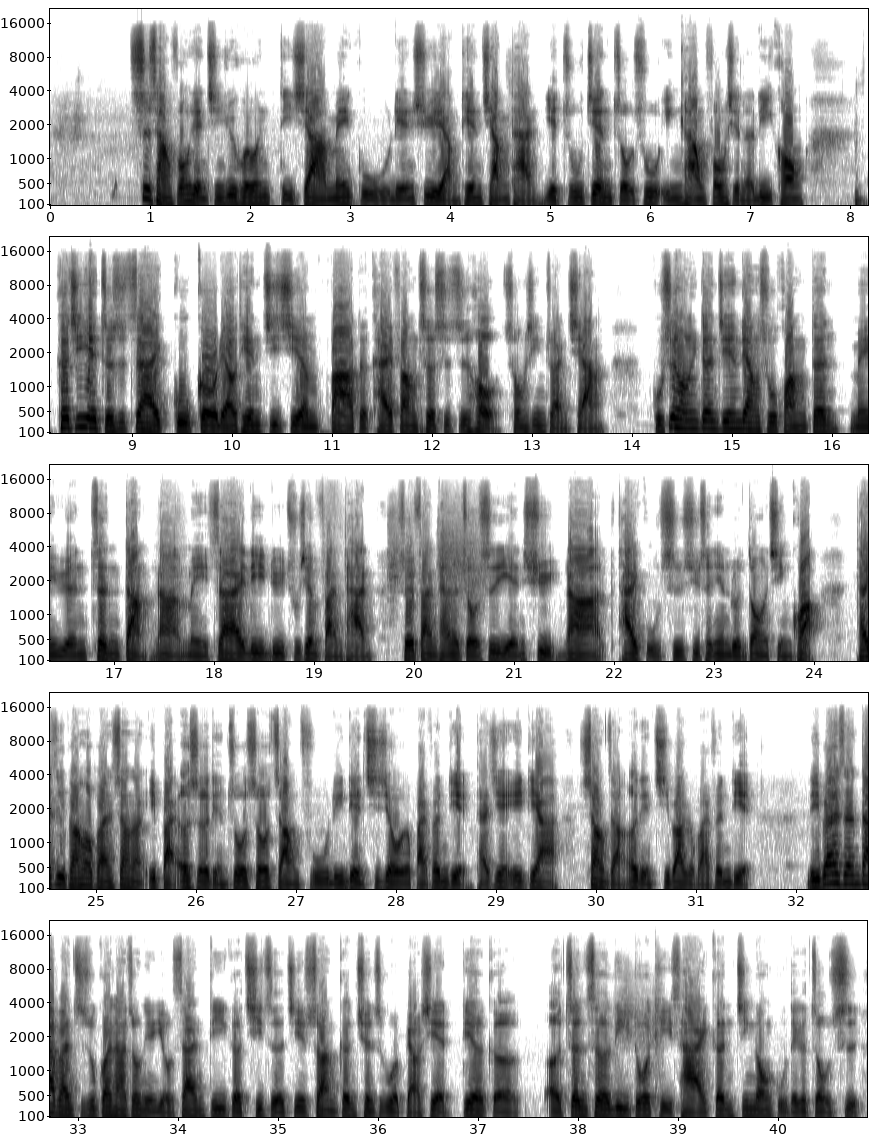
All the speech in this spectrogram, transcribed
市场风险情绪回温底下，美股连续两天强弹，也逐渐走出银行风险的利空。科技业则是在 Google 聊天机器人 Bard 的开放测试之后重新转强。股市红绿灯今天亮出黄灯，美元震荡，那美债利率出现反弹，所以反弹的走势延续。那台股持续呈现轮动的情况。台指盘后盘上涨一百二十二点，做收涨幅零点七九个百分点。台积 ADR 上涨二点七八个百分点。礼拜三大盘指数观察重点有三：第一个，期指的结算跟全指股的表现；第二个，呃，政策利多题材跟金融股的一个走势；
